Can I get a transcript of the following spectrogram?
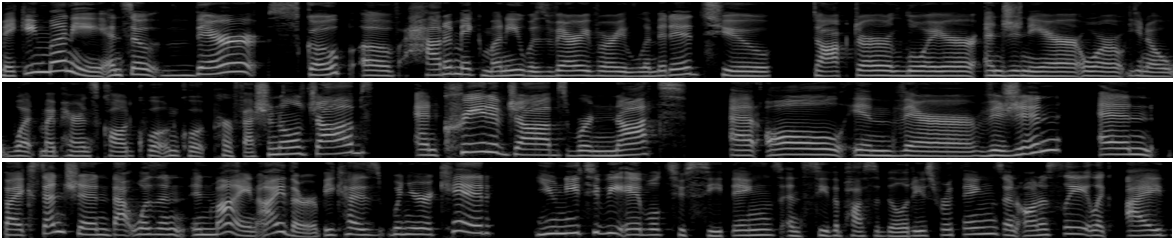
Making money. And so their scope of how to make money was very, very limited to doctor, lawyer, engineer, or, you know, what my parents called quote unquote professional jobs. And creative jobs were not at all in their vision. And by extension, that wasn't in mine either, because when you're a kid, you need to be able to see things and see the possibilities for things. And honestly, like I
